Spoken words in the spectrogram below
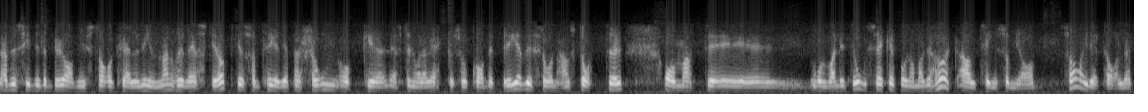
hade skrivit ett begravningstal kvällen innan och läste jag upp det som tredje person och eh, efter några veckor så kom ett brev ifrån hans dotter om att eh, hon var lite osäker på om de hade hört allting som jag sa i det talet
